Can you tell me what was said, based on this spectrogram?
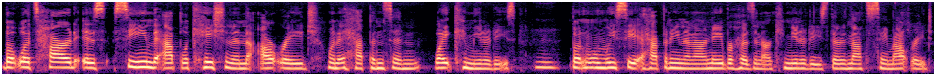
But what's hard is seeing the application and the outrage when it happens in white communities. Mm-hmm. But when we see it happening in our neighborhoods and our communities, there's not the same outrage.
